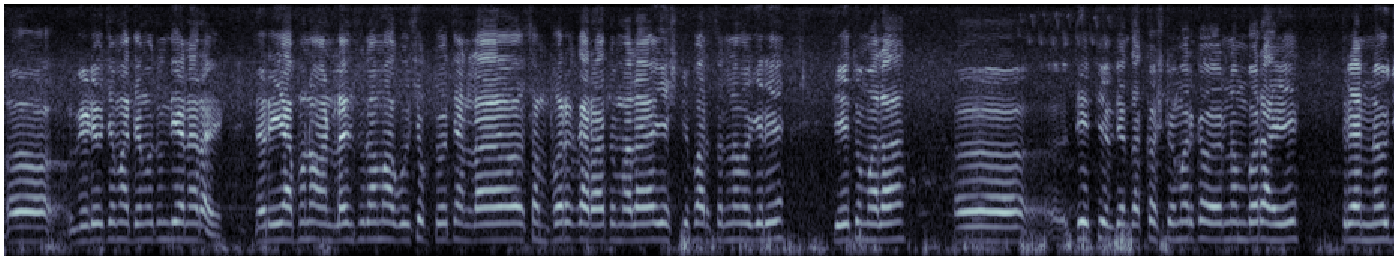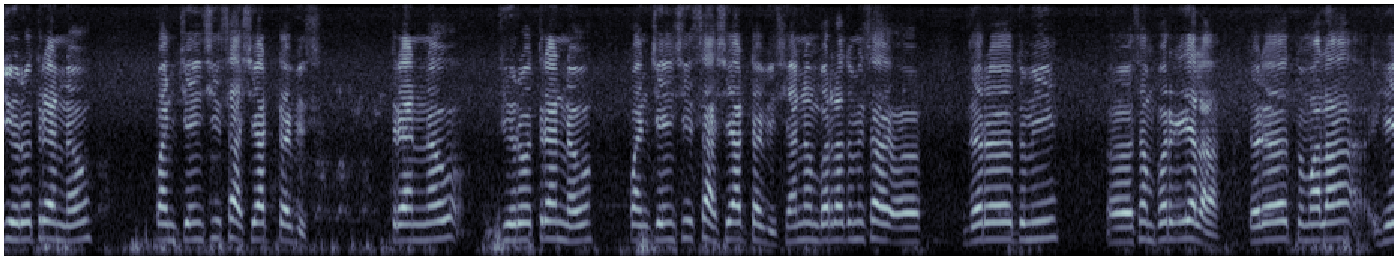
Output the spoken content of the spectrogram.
व्हिडिओच्या माध्यमातून देणार आहे. तर हे आपण ऑनलाईनसुद्धा मागवू शकतो. त्यांना संपर्क करा. तुम्हाला एस टी पार्सलनं वगैरे ते तुम्हाला देतील. त्यांचा कस्टमर क नंबर आहे त्र्याण्णव झिरो त्र्याण्णव पंच्याऐंशी सहाशे अठ्ठावीस. त्र्याण्णव झिरो त्र्याण्णव पंच्याऐंशी सहाशे अठ्ठावीस. ह्या नंबरला तुम्ही सा जर तुम्ही संपर्क केला तर तुम्हाला हे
